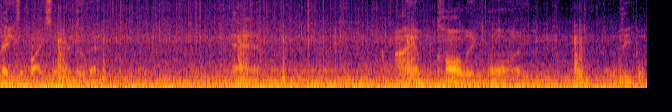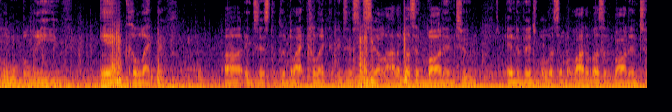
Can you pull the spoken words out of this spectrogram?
pays a price when I do that. And I am calling on the people who believe in collective uh, existence, the black collective exists. existence. See, a lot of us have bought into individualism. A lot of us have bought into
